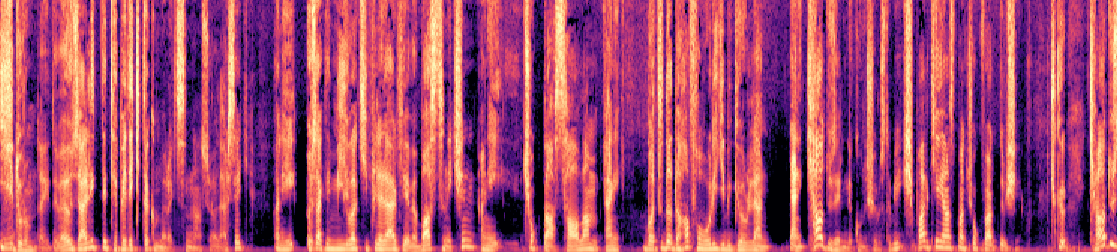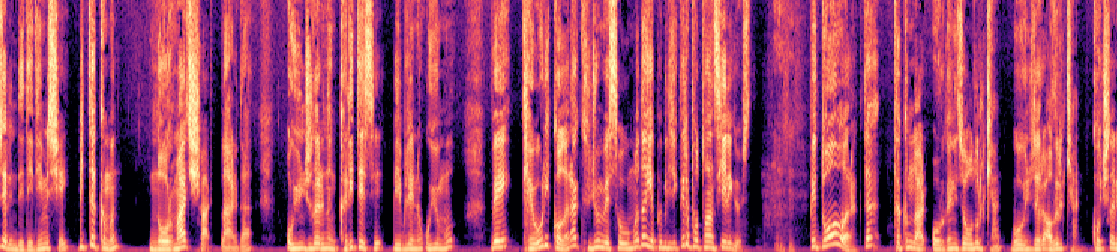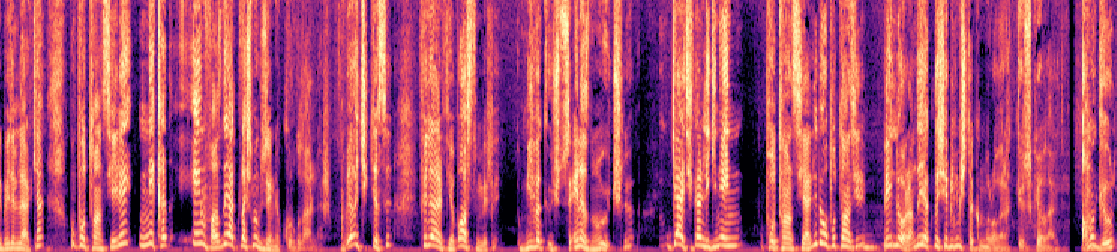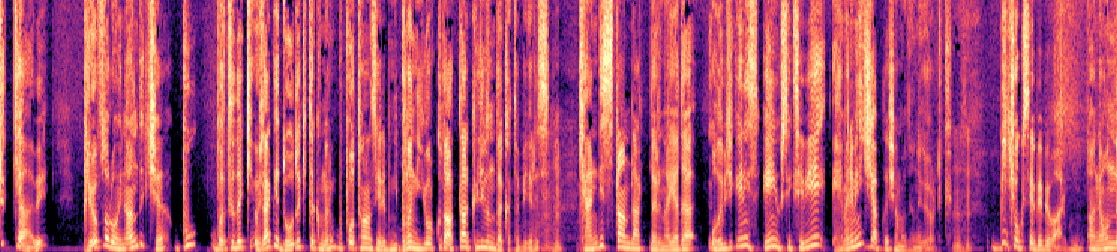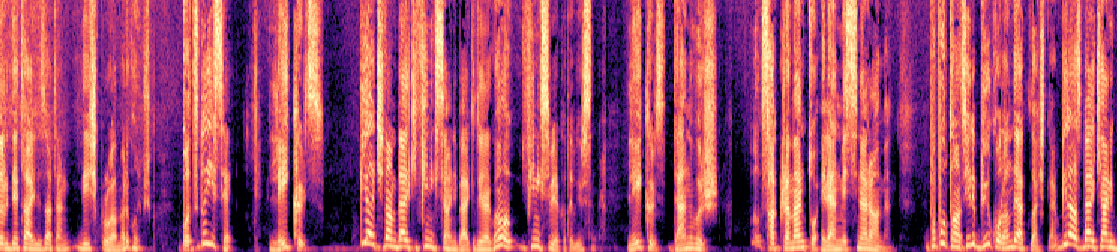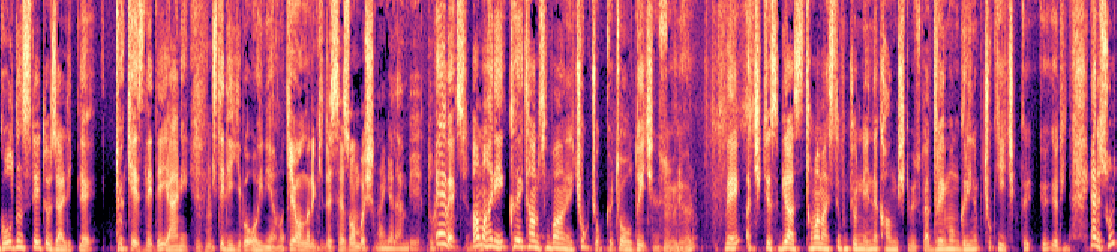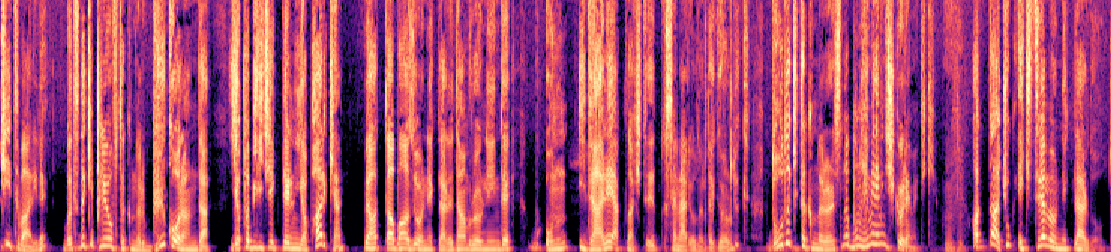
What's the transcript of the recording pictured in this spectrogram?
iyi durumdaydı ve özellikle tepedeki takımlar açısından söylersek hani özellikle Milwaukee, Philadelphia ve Boston için hani çok daha sağlam yani Batı'da daha favori gibi görülen yani kağıt üzerinde konuşuyoruz tabii. İş parkeye yansıtmak çok farklı bir şey. Çünkü kağıt üzerinde dediğimiz şey bir takımın normal şartlarda oyuncularının kalitesi, birbirlerine uyumu ve teorik olarak hücum ve savunmada yapabilecekleri potansiyeli gösteriyor. ve doğal olarak da takımlar organize olurken, bu oyuncuları alırken, koçları belirlerken bu potansiyele ne kadar en fazla yaklaşmak üzerine kurgularlar. Ve açıkçası Philadelphia, Boston ve Milwaukee üçlüsü en azından o üçlü gerçekten ligin en potansiyelli ve o potansiyeli belli oranda yaklaşabilmiş takımlar olarak gözüküyorlardı. Ama gördük ki abi playofflar oynandıkça bu batıdaki özellikle doğudaki takımların bu potansiyeli buna New York'u da hatta Cleveland'ı da katabiliriz. Hı hı. Kendi standartlarına ya da olabilecek en, en yüksek seviyeye hemen hemen hiç yaklaşamadığını gördük. Birçok sebebi var bunun. Hani onları detaylı zaten değişik programlarda konuşmuştuk. Batıda ise Lakers bir açıdan belki Phoenix'i hani belki de ama Phoenix'i bile katabilirsin. Lakers, Denver, Sacramento elenmesine rağmen bu potansiyeli büyük oranda yaklaştılar. Biraz belki hani Golden State özellikle tökezledi. Yani hı. istediği gibi oynayamadı. Ki onlarınki de sezon başından gelen bir durum. Evet aslında. ama hani Clay Thompson falan hani çok çok kötü olduğu için söylüyorum. Ve açıkçası biraz tamamen Stephen Curry'nin eline kalmış gibi gözüküyor. Draymond Green çok iyi çıktı. Yani sonuç itibariyle batıdaki playoff takımları büyük oranda yapabileceklerini yaparken ve hatta bazı örneklerde Denver örneğinde onun ideale yaklaştığı senaryoları da gördük. Doğudaki takımlar arasında bunu hemen hemen hiç göremedik. Hı hı. Hatta çok ekstrem örnekler de oldu.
